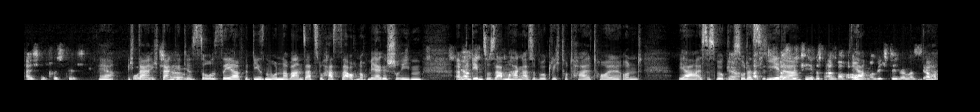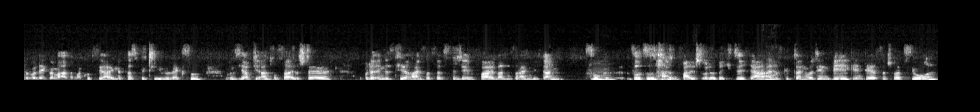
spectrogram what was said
eigentlich nicht richtig. Ja, ich, und, danke, ich danke ähm, dir so sehr für diesen wunderbaren Satz. Du hast da auch noch mehr geschrieben ähm, ja. in dem Zusammenhang, also wirklich total toll und ja, es ist wirklich ja, so, dass also die jeder. Perspektive ist einfach auch ja. immer wichtig, wenn man sich ja. einfach überlegt, wenn man einfach mal kurz die eigene Perspektive wechselt und sich auf die andere Seite stellt oder in das Tier reinversetzt in dem Fall, was ist eigentlich dann so, mhm. sozusagen falsch oder richtig, ja? ja? Also es gibt da nur den Weg in der Situation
